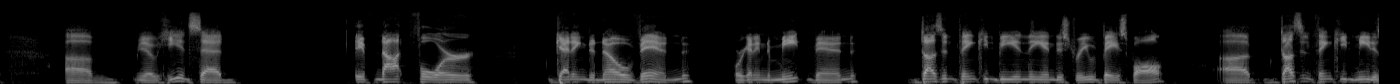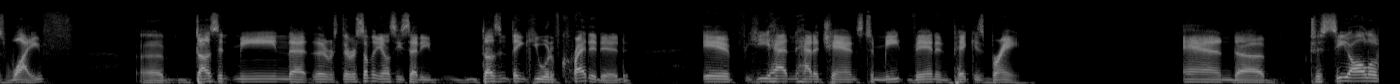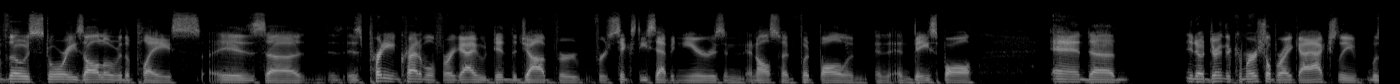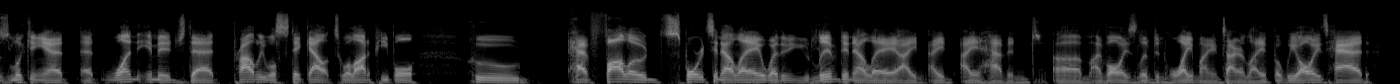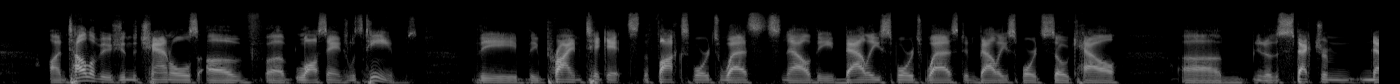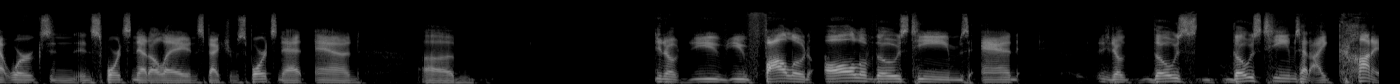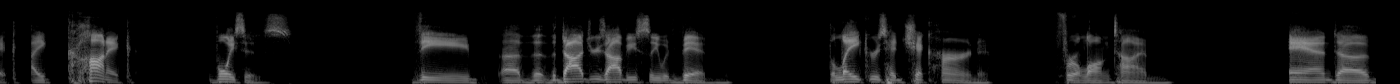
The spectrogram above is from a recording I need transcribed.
um, you know, he had said if not for getting to know Vin or getting to meet Vin, doesn't think he'd be in the industry with baseball. Uh, doesn't think he'd meet his wife. Uh, doesn't mean that there was there was something else he said he doesn't think he would have credited if he hadn't had a chance to meet Vin and pick his brain. And uh, to see all of those stories all over the place is uh, is, pretty incredible for a guy who did the job for for 67 years and, and also had football and, and, and baseball. And uh, you know, during the commercial break, I actually was looking at at one image that probably will stick out to a lot of people who have followed sports in LA, whether you lived in LA. I I, I haven't. Um, I've always lived in Hawaii my entire life, but we always had on television the channels of uh, Los Angeles teams. The the prime tickets, the Fox Sports Wests, now the Bally Sports West and Bally Sports SoCal. Um, you know the Spectrum networks and, in Sportsnet LA and Spectrum Sportsnet, and um, you know you've you've followed all of those teams, and you know those those teams had iconic iconic voices. The uh, the the Dodgers obviously with Vin. The Lakers had Chick Hearn for a long time, and uh,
